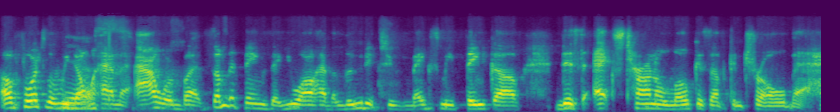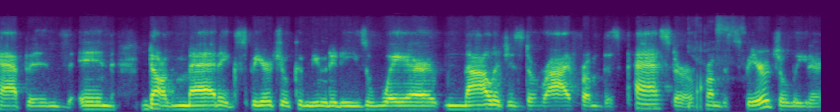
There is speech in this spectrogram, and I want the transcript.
Unfortunately, we yes. don't have an hour, but some of the things that you all have alluded to makes me think of this external locus of control that happens in dogmatic spiritual communities where knowledge is derived from this pastor, yes. from the spiritual leader,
